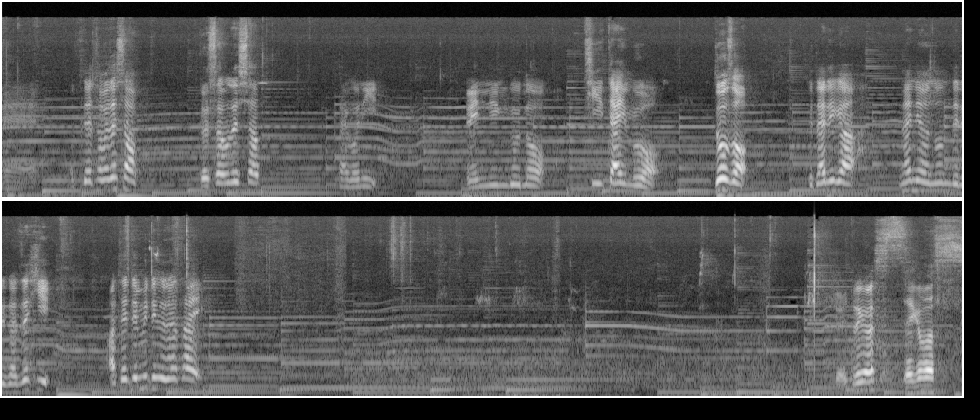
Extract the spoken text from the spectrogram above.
えー、お疲れ様でした。お疲れ様でした。最後にエンディングのティータイムをどうぞ。2人が何を飲んでるかぜひ当ててみてくださいゃあいただきます。いただきます。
